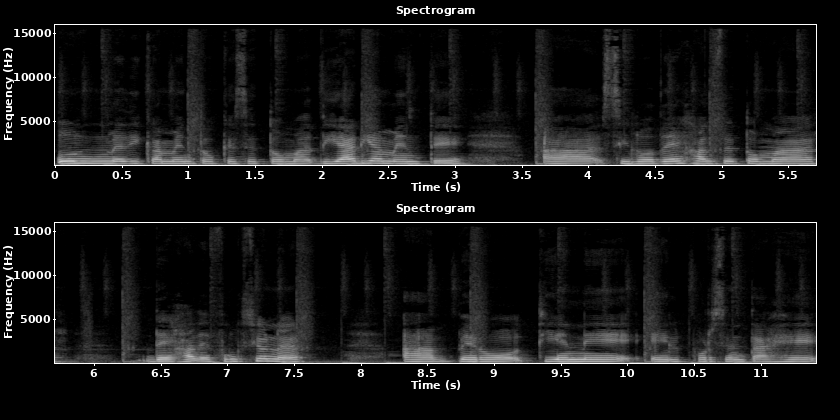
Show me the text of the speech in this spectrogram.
un medicamento que se toma diariamente. Ah, si lo dejas de tomar, deja de funcionar, ah, pero tiene el porcentaje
